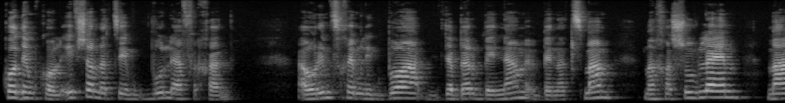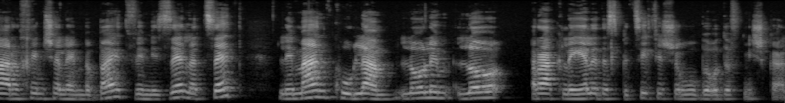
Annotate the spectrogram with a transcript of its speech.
קודם כל, אי אפשר להציב גבול לאף אחד. ההורים צריכים לקבוע, לדבר בינם, בין עצמם, מה חשוב להם, מה הערכים שלהם בבית, ומזה לצאת למען כולם, לא, לא רק לילד הספציפי שהוא בעודף משקל.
